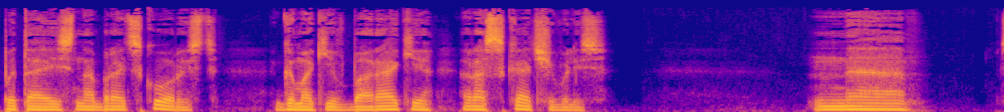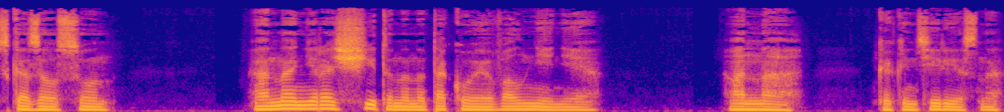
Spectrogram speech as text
пытаясь набрать скорость, Гамаки в бараке раскачивались. «Да», — сказал сон, — «она не рассчитана на такое волнение». «Она, как интересно».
